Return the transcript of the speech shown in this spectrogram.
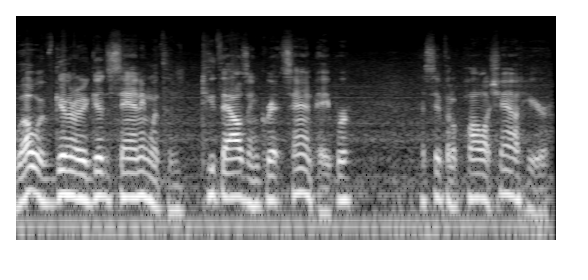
Well, we've given it a good sanding with the 2000 grit sandpaper. Let's see if it'll polish out here.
